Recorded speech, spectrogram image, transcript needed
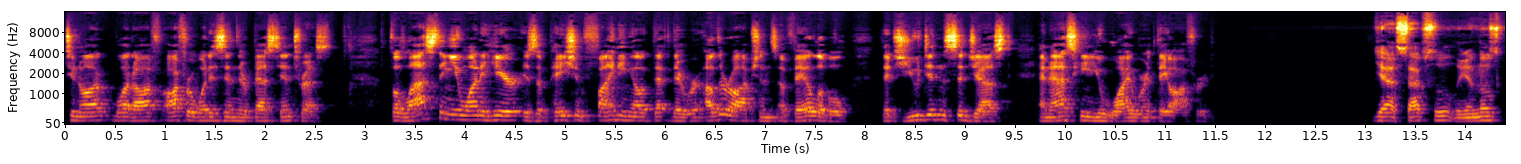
to not what off, offer what is in their best interest. The last thing you want to hear is a patient finding out that there were other options available that you didn't suggest and asking you why weren't they offered. Yes, absolutely. And those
